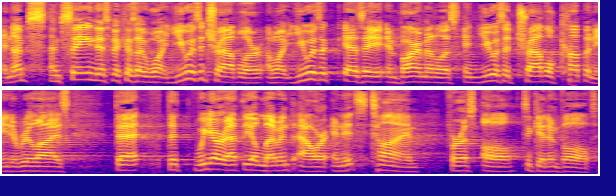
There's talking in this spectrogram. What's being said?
And I'm, I'm saying this because I want you as a traveler, I want you as an as a environmentalist, and you as a travel company to realize that, that we are at the 11th hour and it's time for us all to get involved.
